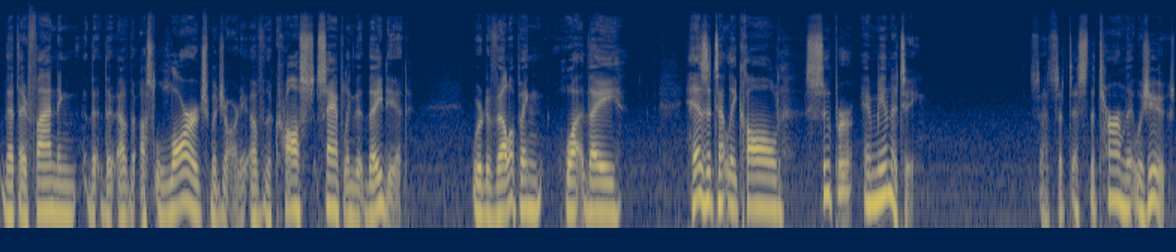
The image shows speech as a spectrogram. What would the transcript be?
that they're finding the, the, the, a large majority of the cross sampling that they did were developing what they hesitantly called super immunity. So that's, that's the term that was used.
